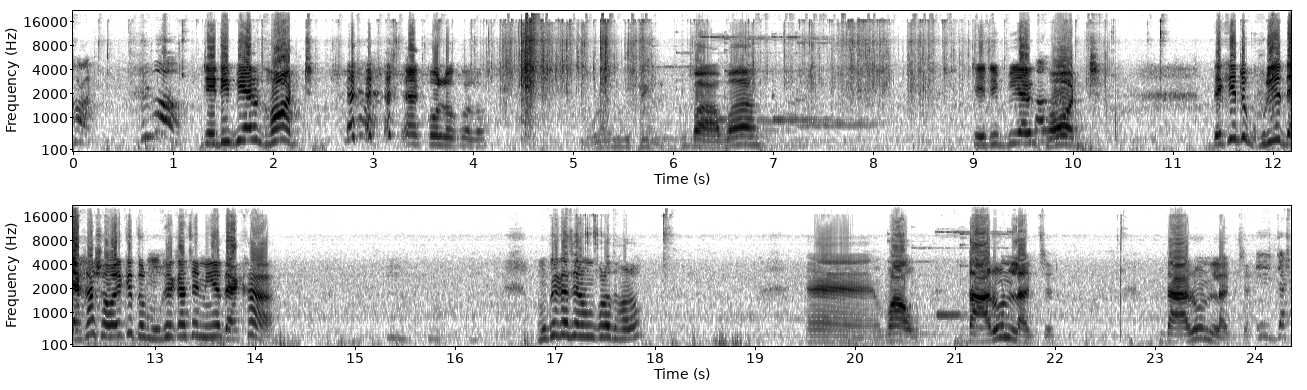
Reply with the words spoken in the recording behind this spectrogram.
ঘট। খুলবো? টেডি বিয়ার ঘট? হ্যাঁ, কোলো কোলো বাবা। টেডি বিয়ার ঘট। দেখি একটু ঘুরিয়ে দেখা সবাইকে তোর মুখের কাছে নিয়ে দেখা। মুখের কাছে এরকম করে ধরো। হ্যাঁ ওয়াও দারুণ লাগছে। দারুণ লাগছে। দশ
